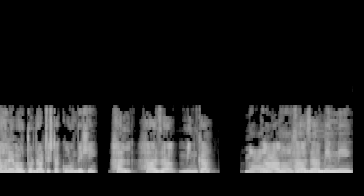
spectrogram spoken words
তাহলে এবার উত্তর দেওয়ার চেষ্টা করুন দেখি। হাল হাজা মিনকা? নাম হাজা মিন্নি।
